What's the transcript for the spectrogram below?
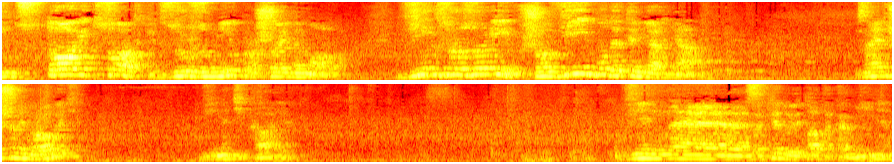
Він 100% зрозумів, про що йде мова. Він зрозумів, що він буде тим ягням. І знаєте, що він робить? Він не тікає. Він не закидує тата камінням.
